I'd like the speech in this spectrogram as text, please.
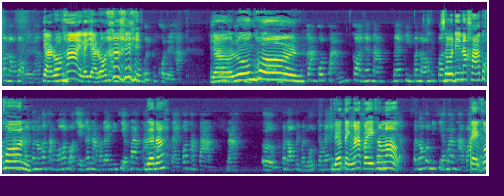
ก็น้องบอกเลยนะอย่าร้องไห้เลยอย่าร้องไห้ เหมือนทุกคนเลยค่ะ อย่าร้องไห้การโคตรฝันก็แนะนำแม่พีป้าน้องพี่เปิ้ลสวัสดีนะคะ ทุกคนป้าน้องก็ทำมอสบอกเอกแนะนำอะไรมีเถียงบ้างทำเดี๋ยวนะแต่ก็ทำตามนะเออป้าน้องเป็นมนุษย์จะไม่ให้เดี๋ยวแต่งหน้าไปข้างนอกป้าน้องก็มีเถียงบ้างถามว่าแต่ก็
